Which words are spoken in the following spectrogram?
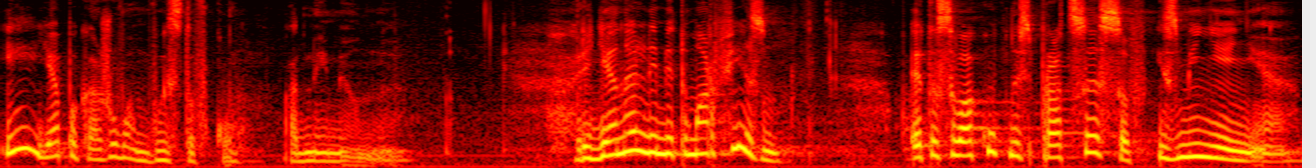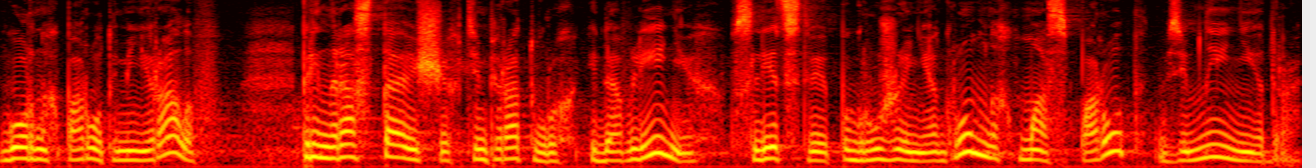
и я покажу вам выставку одноименную. Региональный метаморфизм – это совокупность процессов изменения горных пород и минералов при нарастающих температурах и давлениях вследствие погружения огромных масс пород в земные недра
